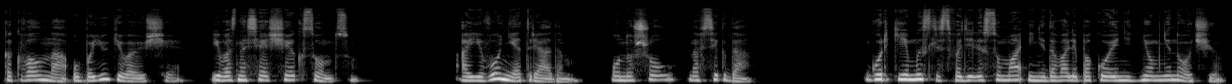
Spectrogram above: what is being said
как волна, убаюкивающая и возносящая к солнцу. А его нет рядом. Он ушел навсегда. Горькие мысли сводили с ума и не давали покоя ни днем, ни ночью.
